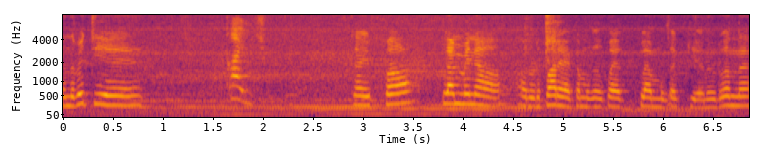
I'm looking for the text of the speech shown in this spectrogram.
എന്താ പറ്റിയേ? കയ്പ പ്ലമ്മിനാ? അവരോട് പറയട്ടെ നമുക്ക് പ്ലം കക്കിയാണ് ഇവിടെ വന്നേ.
